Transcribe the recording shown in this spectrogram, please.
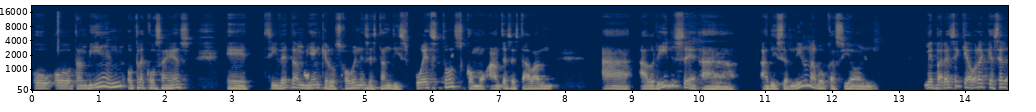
o, también otra cosa es eh, si ve también que los jóvenes están dispuestos, como antes estaban a abrirse a, discernir una vocación. Me parece que ahora hay que hacer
